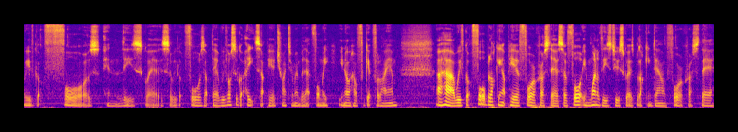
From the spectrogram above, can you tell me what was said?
We've got 4s in these squares, so we've got 4s up there. We've also got 8s up here. Try to remember that for me. You know how forgetful I am. Aha, we've got four blocking up here, four across there. So four in one of these two squares blocking down, four across there.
